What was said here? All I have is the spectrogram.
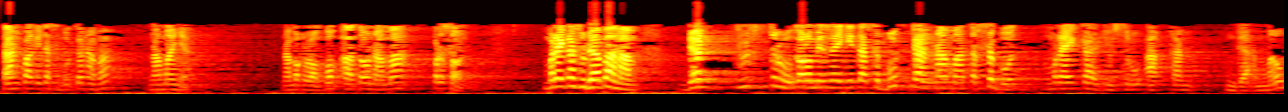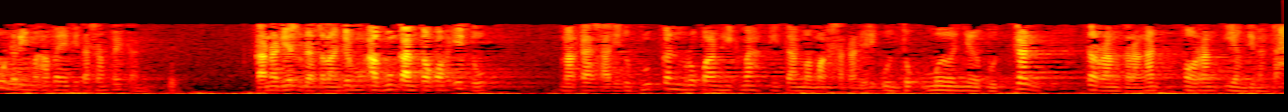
tanpa kita sebutkan apa namanya, nama kelompok atau nama person, mereka sudah paham dan justru kalau misalnya kita sebutkan nama tersebut, mereka justru akan nggak mau nerima apa yang kita sampaikan. Karena dia sudah terlanjur mengagungkan tokoh itu, maka saat itu bukan merupakan hikmah kita memaksakan diri untuk menyebutkan terang-terangan orang yang dibantah.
